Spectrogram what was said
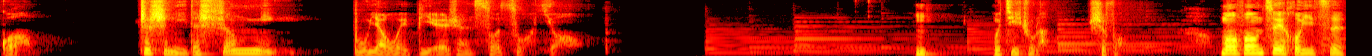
光。这是你的生命。不要为别人所左右。嗯，我记住了，师傅。莫风最后一次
